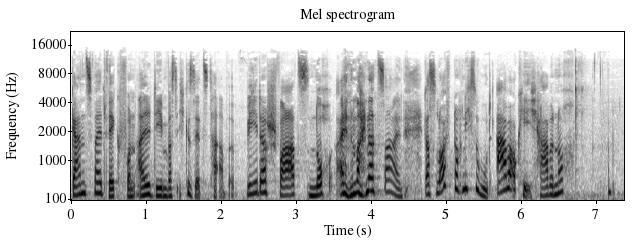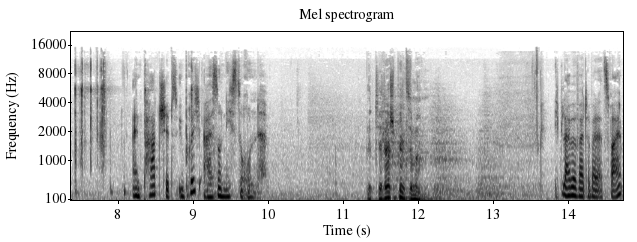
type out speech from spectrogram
Ganz weit weg von all dem, was ich gesetzt habe. Weder schwarz noch eine meiner Zahlen. Das läuft noch nicht so gut. Aber okay, ich habe noch ein paar Chips übrig. Also nächste Runde. Bitte das Spiel zu machen. Ich bleibe weiter bei der 2.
